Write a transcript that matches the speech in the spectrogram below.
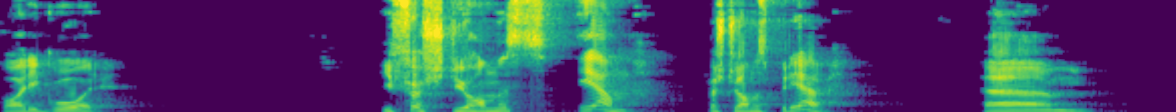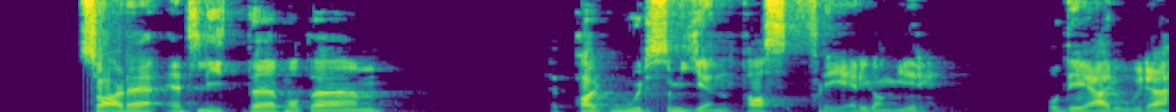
var i går? I 1. Johannes 1, 1. Johannes brev, ehm, så er det et lite måte, et par ord som gjentas flere ganger. Og det er ordet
